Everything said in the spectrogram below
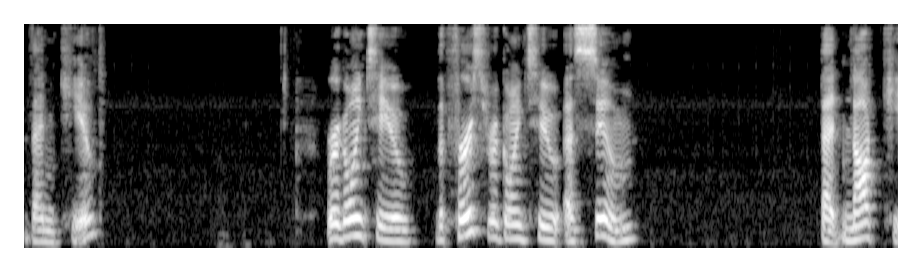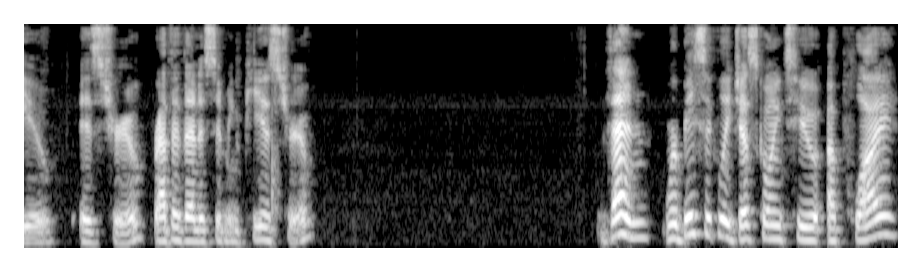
then Q. We're going to, the first we're going to assume that not Q is true, rather than assuming P is true. Then we're basically just going to apply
